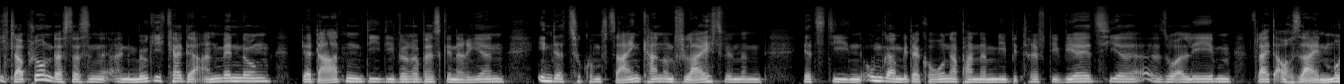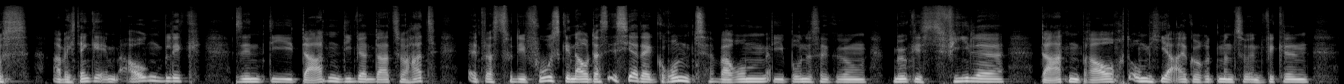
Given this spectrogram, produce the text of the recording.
Ich glaube schon, dass das eine Möglichkeit der Anwendung der Daten, die die Wearables generieren, in der Zukunft sein kann. Und vielleicht, wenn man jetzt den Umgang mit der Corona-Pandemie betrifft, die wir jetzt hier so erleben, vielleicht auch sein muss. Aber ich denke, im Augenblick sind die Daten, die man dazu hat, etwas zu diffus. Genau das ist ja der Grund, warum die Bundesregierung möglichst viele Daten braucht, um hier Algorithmen zu entwickeln, äh,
